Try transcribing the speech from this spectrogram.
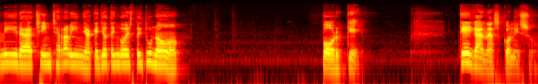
mira, chincha rabiña, que yo tengo esto y tú no ¿Por qué? ¿Qué ganas con eso?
